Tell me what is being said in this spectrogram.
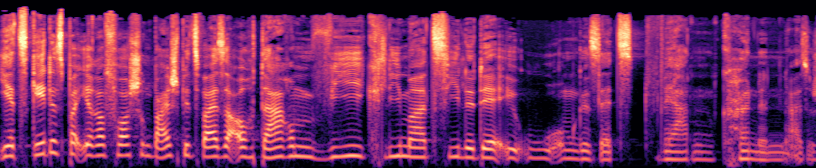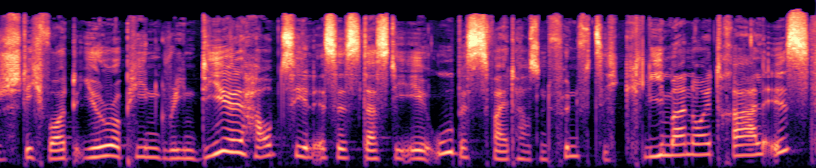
Jetzt geht es bei Ihrer Forschung beispielsweise auch darum, wie Klimaziele der EU umgesetzt werden können. Also Stichwort European Green Deal. Hauptziel ist es, dass die EU bis 2050 klimaneutral ist.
